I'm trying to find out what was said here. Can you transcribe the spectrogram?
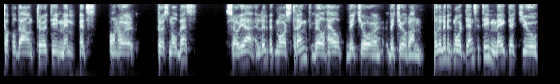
toppled down 30 minutes on her personal best. So yeah, a little bit more strength will help with your, with your run. But a little bit more density make that you,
